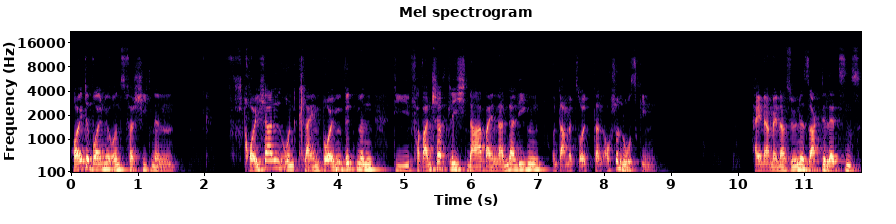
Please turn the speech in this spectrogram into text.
Heute wollen wir uns verschiedenen Sträuchern und kleinen Bäumen widmen, die verwandtschaftlich nah beieinander liegen und damit sollte dann auch schon losgehen. Einer meiner Söhne sagte letztens,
